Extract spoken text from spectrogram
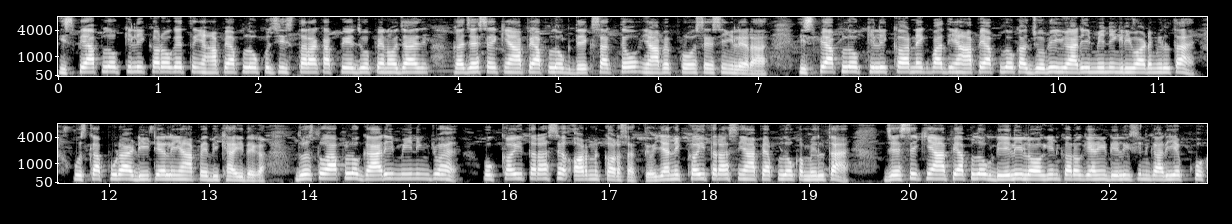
इस पर आप लोग क्लिक करोगे तो यहाँ पे आप लोग कुछ इस तरह का पेज ओपन हो जाएगा जैसे कि यहाँ पे आप लोग देख सकते हो यहाँ पे प्रोसेसिंग ले रहा है इस पर आप लोग क्लिक करने के बाद यहाँ पे आप लोग का जो भी गाड़ी मीनिंग रिवार्ड मिलता है उसका पूरा डिटेल यहाँ पे दिखाई देगा दोस्तों आप लोग गाड़ी मीनिंग जो है वो कई तरह से अर्न कर सकते हो यानी कई तरह से यहाँ पे आप लोग को मिलता है जैसे कि यहाँ पे आप लोग डेली लॉगिन करोगे यानी डेली सिन गाड़ी ऐप को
